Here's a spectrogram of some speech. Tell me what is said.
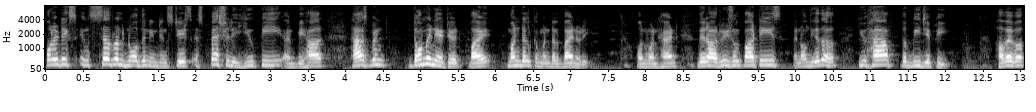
politics in several northern Indian states, especially UP and Bihar, has been dominated by Mandal Kamandal binary. On one hand, there are regional parties, and on the other, you have the BJP. However,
